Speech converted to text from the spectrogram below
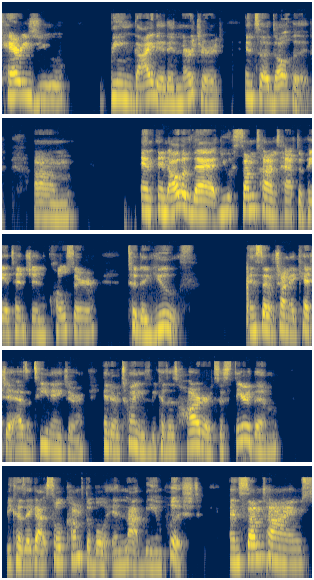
carries you being guided and nurtured into adulthood. Um, and and all of that you sometimes have to pay attention closer to the youth instead of trying to catch it as a teenager in their 20s because it's harder to steer them because they got so comfortable in not being pushed and sometimes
